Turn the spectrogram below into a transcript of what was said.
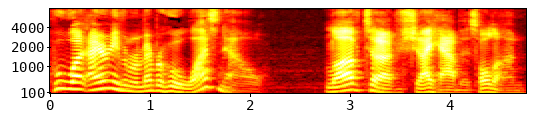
who was I don't even remember who it was now. Love to should I have this? Hold on.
